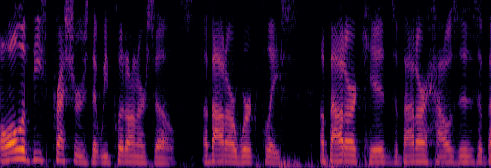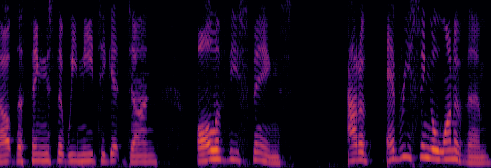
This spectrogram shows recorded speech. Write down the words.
All of these pressures that we put on ourselves about our workplace, about our kids, about our houses, about the things that we need to get done, all of these things, out of every single one of them,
